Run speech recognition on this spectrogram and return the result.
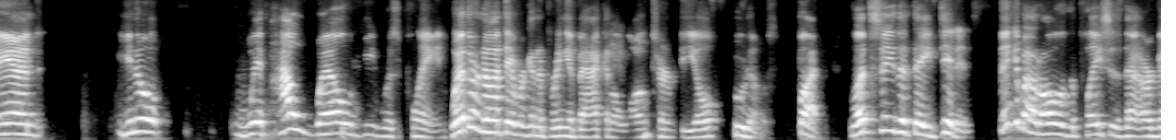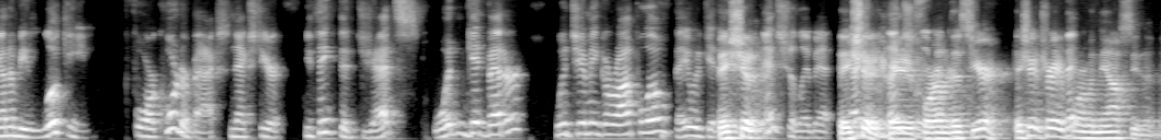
and you know, with how well he was playing, whether or not they were going to bring him back in a long-term deal, who knows? But let's say that they didn't. Think about all of the places that are going to be looking for quarterbacks next year. You think the Jets wouldn't get better? With Jimmy Garoppolo, they would get they should exponentially bit. They should have traded for him this year. They should have traded they, for him in the offseason.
